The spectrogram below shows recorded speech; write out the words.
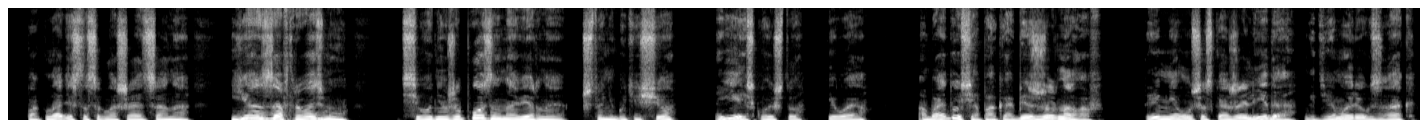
— покладисто соглашается она. «Я завтра возьму. Сегодня уже поздно, наверное. Что-нибудь еще?» «Есть кое-что», — киваю. «Обойдусь я пока без журналов». Ты мне лучше скажи, Лида, где мой рюкзак?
